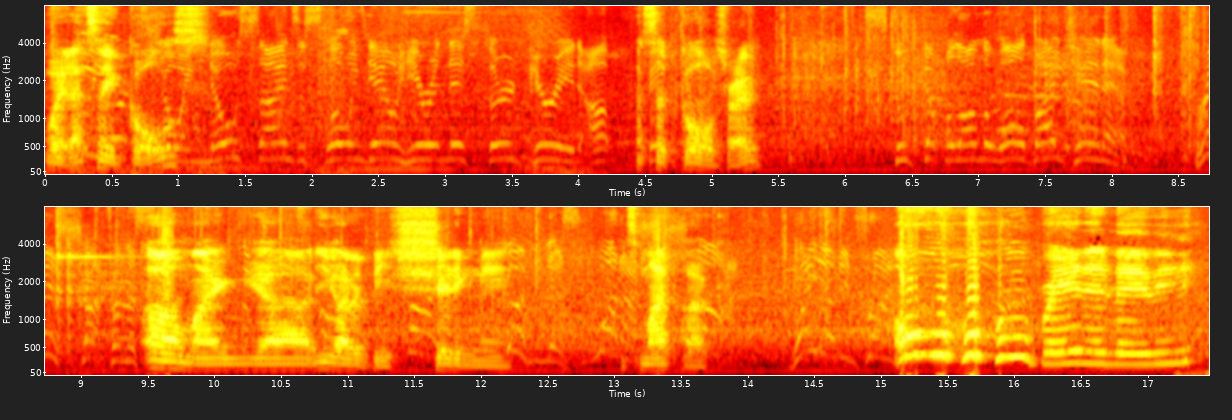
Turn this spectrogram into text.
Wait, that's York's goals? That's goals, right? Oh my god, you gotta be shitting me. It's my puck. Oh, ho, ho, Brayden, baby.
